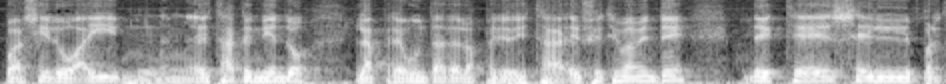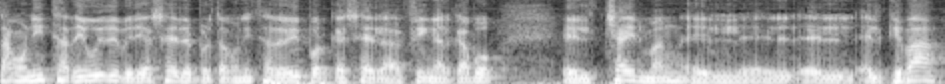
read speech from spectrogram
pues ha sido ahí, mm, está atendiendo las preguntas de los periodistas. Efectivamente, este es el protagonista de hoy, debería ser el protagonista de hoy porque es el, al fin y al cabo el chairman, el, el- que va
